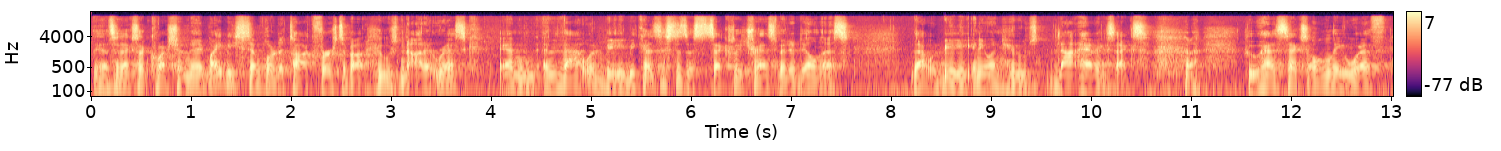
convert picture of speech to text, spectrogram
Yeah, that's an excellent question. It might be simpler to talk first about who's not at risk, and, and that would be because this is a sexually transmitted illness, that would be anyone who's not having sex, who has sex only with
